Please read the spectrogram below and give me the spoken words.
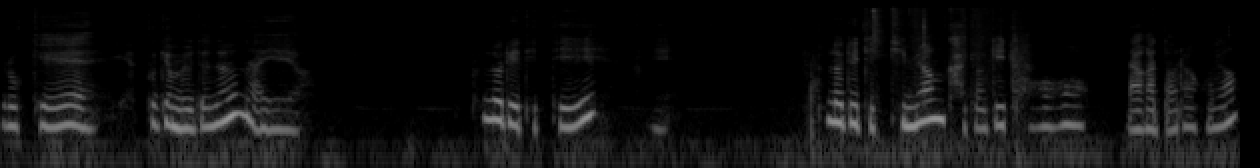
이렇게 예쁘게 물드는 아이예요. 플로리디티. 예. 플로리디티면 가격이 더 나가더라고요.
